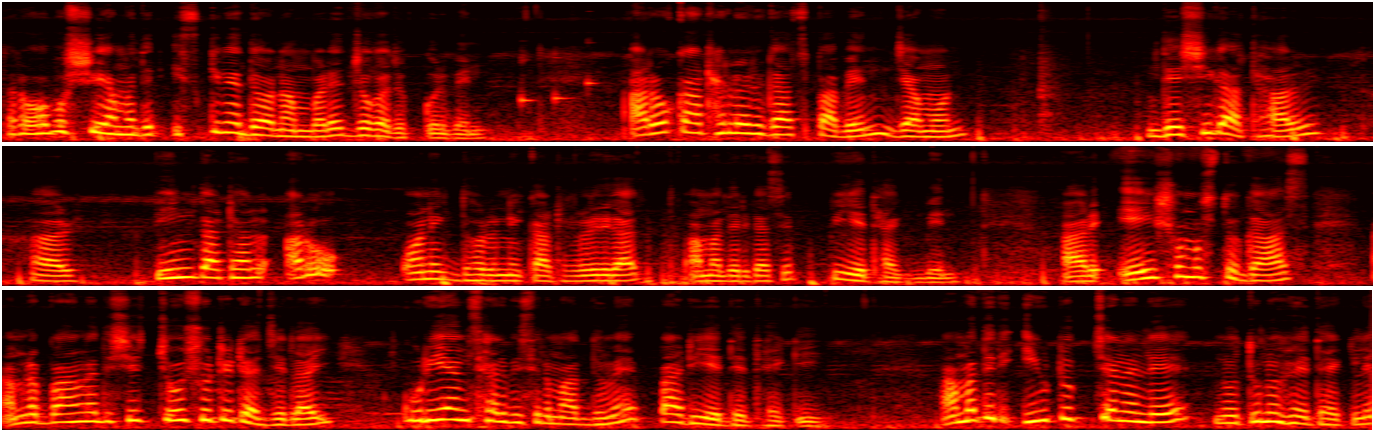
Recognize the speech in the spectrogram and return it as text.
তারা অবশ্যই আমাদের স্ক্রিনে দেওয়া নাম্বারে যোগাযোগ করবেন। আরও কাঁঠালের গাছ পাবেন, যেমন দেশি কাঁঠাল আর পিঙ্ক কাঁঠাল আরও অনেক ধরনের কাঁঠালের গাছ আমাদের কাছে পেয়ে থাকবেন। আর এই সমস্ত গাছ আমরা বাংলাদেশের চৌষট্টিটা জেলায় কুরিয়ান সার্ভিসের মাধ্যমে পাঠিয়ে দিয়ে থাকি। আমাদের ইউটিউব চ্যানেলে নতুন হয়ে থাকলে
